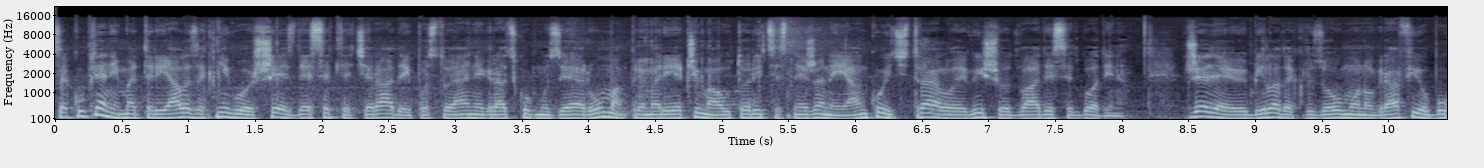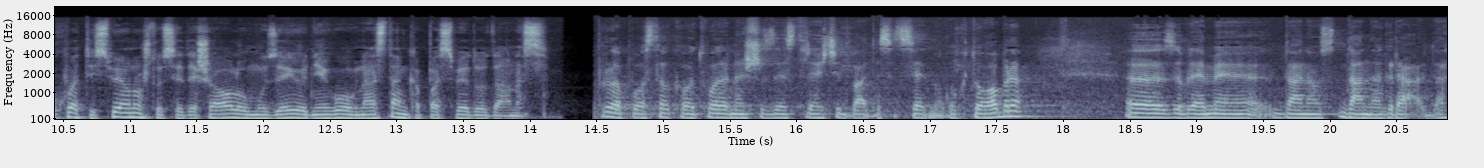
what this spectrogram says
Sakupljanje materijala za knjigu od šest desetljeća rada i postojanja Gradskog muzeja Ruma prema riječima autorice Snežane Janković trajalo je više od 20 godina. Želja je bila da kroz ovu monografiju obuhvati sve ono što se dešavalo u muzeju od njegovog nastanka pa sve do danas. Prva postavka otvorena je 63. 27. oktobra e, za vreme dana, dana grada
